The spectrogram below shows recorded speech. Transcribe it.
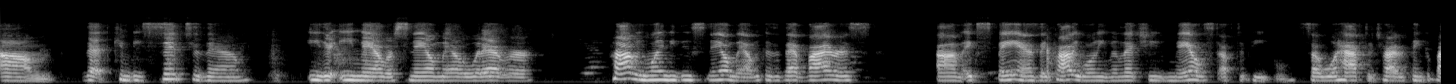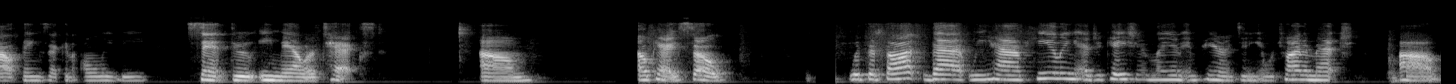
um, that can be sent to them, either email or snail mail or whatever. Probably won't even do snail mail because if that virus um, expands, they probably won't even let you mail stuff to people. So we'll have to try to think about things that can only be sent through email or text. Um, okay, so with the thought that we have healing, education, land, and parenting, and we're trying to match uh,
